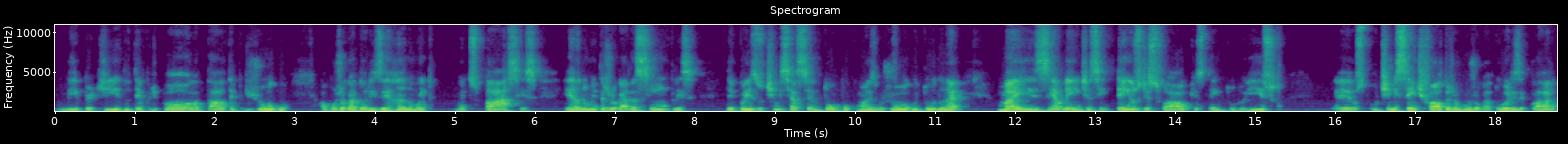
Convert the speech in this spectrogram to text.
meio perdido, tempo de bola, tal, tempo de jogo, alguns jogadores errando muito, muitos passes, errando muitas jogadas simples. Depois o time se assentou um pouco mais no jogo e tudo, né? Mas realmente, assim, tem os desfalques, tem tudo isso. É, o, o time sente falta de alguns jogadores, é claro,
